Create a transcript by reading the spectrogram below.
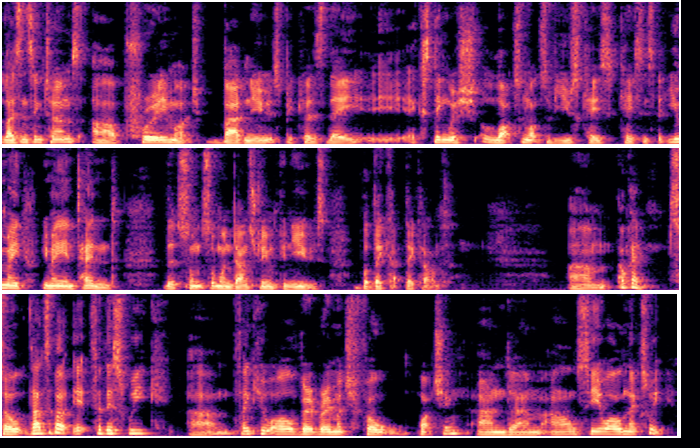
licensing terms are pretty much bad news because they extinguish lots and lots of use case cases that you may you may intend that some someone downstream can use, but they they can't. Um, okay, so that's about it for this week. Um, thank you all very very much for watching, and um, I'll see you all next week.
